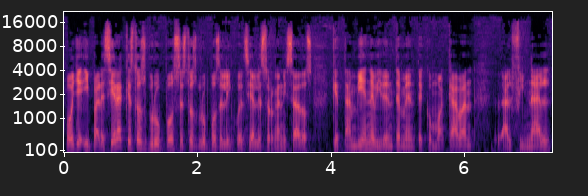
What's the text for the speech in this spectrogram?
Oye, y pareciera que estos grupos, estos grupos delincuenciales organizados, que también evidentemente como acaban al final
